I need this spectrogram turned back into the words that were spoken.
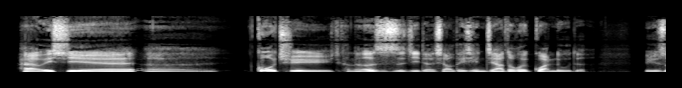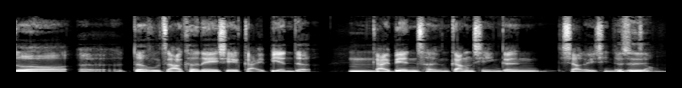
还有一些呃过去可能二十世纪的小提琴家都会灌录的，比如说呃德弗扎克那一些改编的，嗯，改编成钢琴跟小提琴的这种。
